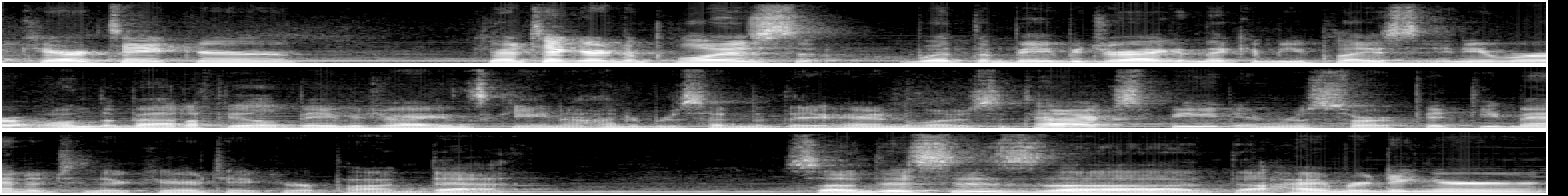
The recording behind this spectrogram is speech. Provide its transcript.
Caretaker. Caretaker deploys with the Baby Dragon that can be placed anywhere on the battlefield. Baby Dragons gain 100% of their handler's attack speed and restore 50 mana to their Caretaker upon death. So this is uh, the Heimerdinger,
